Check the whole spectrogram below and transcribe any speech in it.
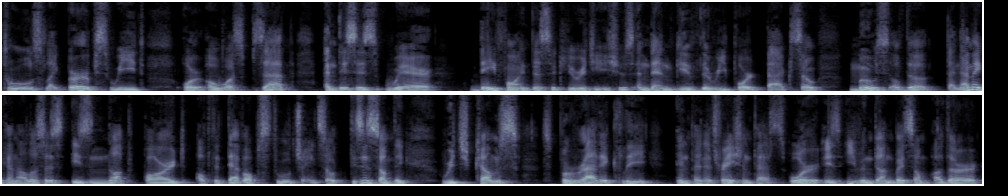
tools like Burp Suite or OWASP Zap. And this is where they find the security issues and then give the report back. So most of the dynamic analysis is not part of the DevOps toolchain. So this is something which comes sporadically in penetration tests or is even done by some other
